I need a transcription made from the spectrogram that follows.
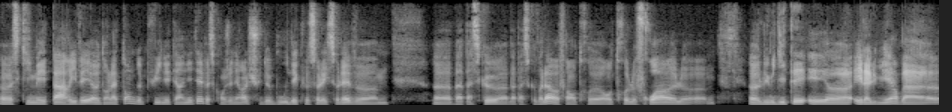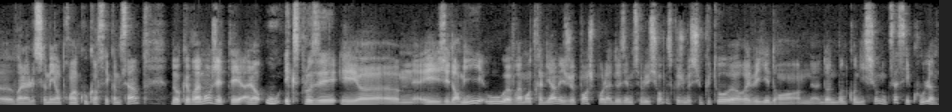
Ce qui m'est pas arrivé dans la tente depuis une éternité, parce qu'en général, je suis debout dès que le soleil se lève. Euh, bah parce que, euh, bah parce que voilà, enfin entre, entre le froid, euh, l'humidité et, et la lumière, bah voilà, le sommeil en prend un coup quand c'est comme ça. Donc vraiment, j'étais alors ou explosé et, et j'ai dormi, ou vraiment très bien, mais je penche pour la deuxième solution parce que je me suis plutôt réveillé dans, dans de bonnes conditions, donc ça c'est cool.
